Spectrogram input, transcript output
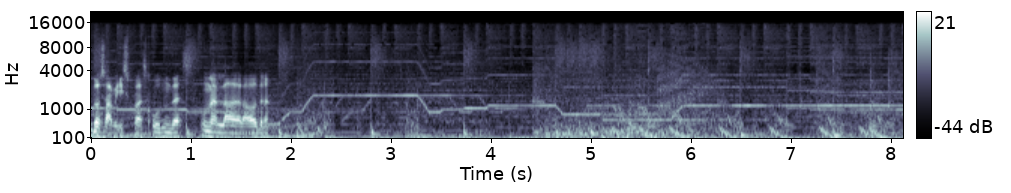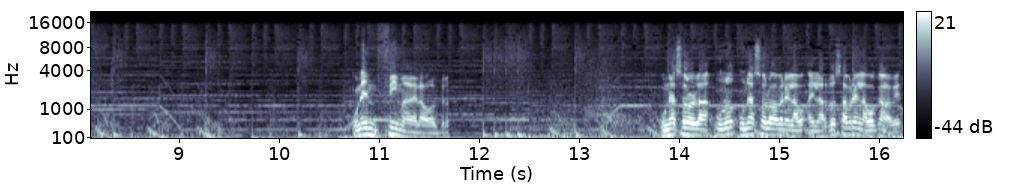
Dos avispas juntas, una al lado de la otra. Una encima de la otra. Una solo, una solo abre la, las dos abren la boca a la vez.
